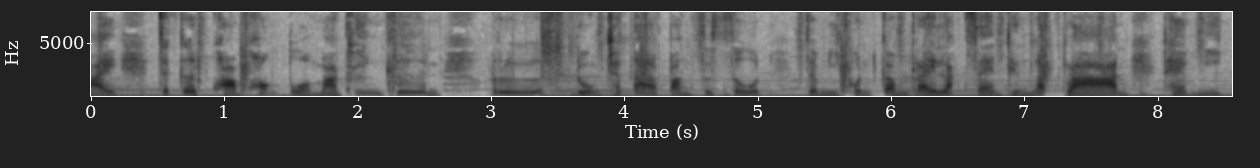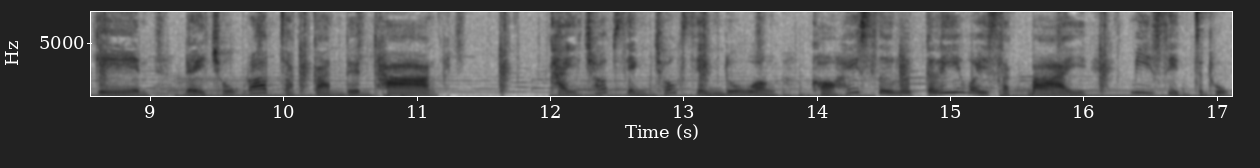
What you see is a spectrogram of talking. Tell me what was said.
าย จะเกิดความคล่องตัวมากยิ่งขึ้น หรือดวงชะตาปังสุดๆ จะมีคนกำไรหลักแสนถึงหลักล้าน แถมมีเกณฑ์ได้โชคลาภจากการเดินทาง ใครชอบเสี่ยงโชคเสี่ยงดวง ขอให้ซื้อลอตเตอรี่ไว้สักใบ มีสิทธิ์จะถูก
